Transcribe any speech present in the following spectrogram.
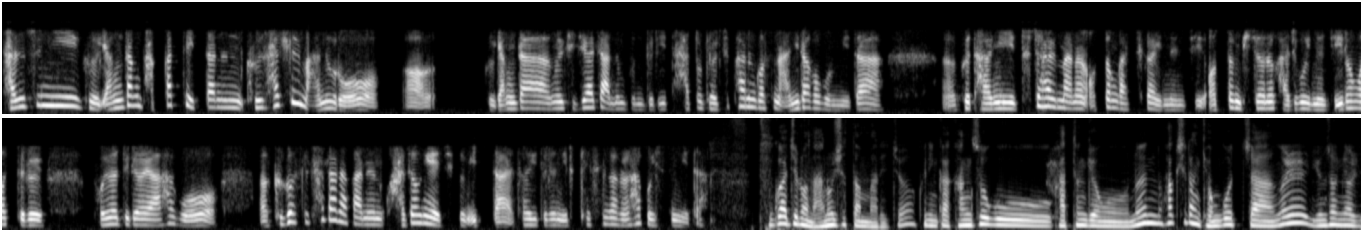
단순히 그 양당 바깥에 있다는 그 사실만으로 어 그 양당을 지지하지 않는 분들이 다 또 결집하는 것은 아니라고 봅니다. 어, 그 당이 투자할 만한 어떤 가치가 있는지, 어떤 비전을 가지고 있는지 이런 것들을 보여드려야 하고 어, 그것을 찾아나가는 과정에 지금 있다. 저희들은 이렇게 생각을 하고 있습니다. 두 가지로 나누셨단 말이죠. 그러니까 강서구 같은 경우는 확실한 경고장을 윤석열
